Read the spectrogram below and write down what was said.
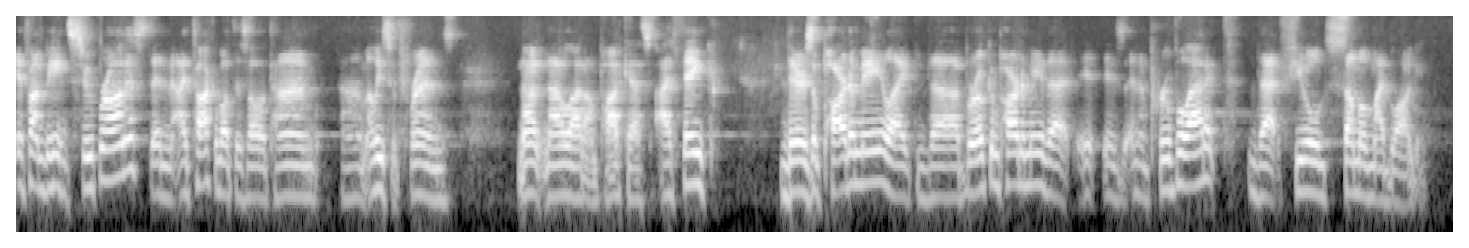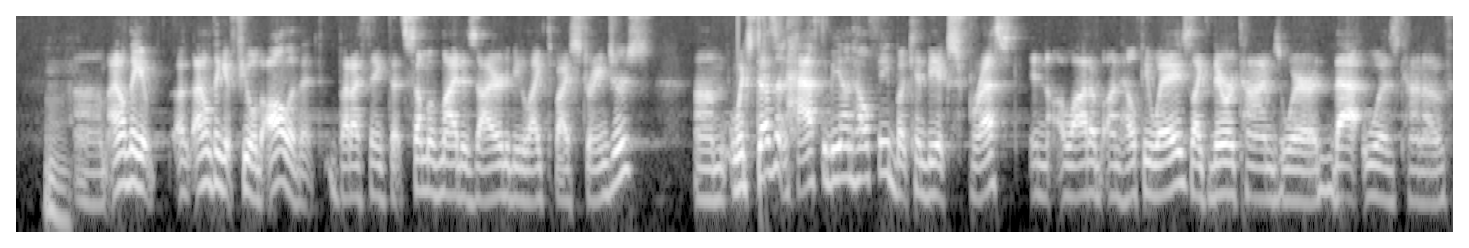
if I'm being super honest, and I talk about this all the time, um, at least with friends, not not a lot on podcasts. I think there's a part of me, like the broken part of me, that is an approval addict that fueled some of my blogging. Hmm. Um, I don't think it. I don't think it fueled all of it, but I think that some of my desire to be liked by strangers, um, which doesn't have to be unhealthy, but can be expressed in a lot of unhealthy ways. Like there were times where that was kind of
